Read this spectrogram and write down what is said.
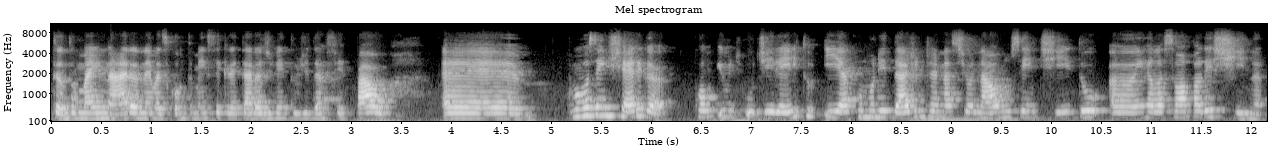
tanto Mainara, né, mas como também secretária de Juventude da FEPAL, é, como você enxerga o, direito e a comunidade internacional no sentido uh, em relação à Palestina?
